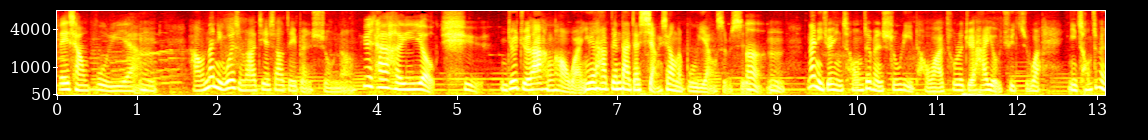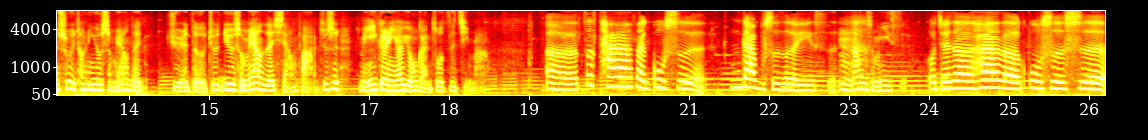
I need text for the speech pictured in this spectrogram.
非常不一样，嗯，好，那你为什么要介绍这本书呢？因为它很有趣。你就觉得它很好玩，因为它跟大家想象的不一样，是不是？嗯嗯。那你觉得你从这本书里头啊，除了觉得它有趣之外，你从这本书里头你有什么样的觉得，就有什么样子的想法？就是每一个人要勇敢做自己吗。呃，这他的故事应该不是这个意思。嗯，那是什么意思？我觉得他的故事是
